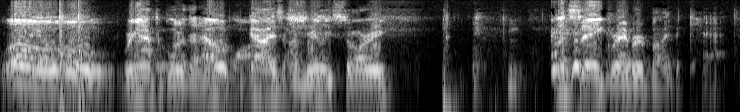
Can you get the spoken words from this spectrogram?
whoa, whoa! We're gonna have to blur that out, guys. I'm shit. really sorry. Let's say grab her by the cat.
